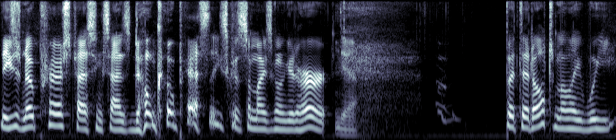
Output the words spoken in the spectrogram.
These are no trespassing signs. Don't go past these because somebody's going to get hurt. Yeah. But that ultimately we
